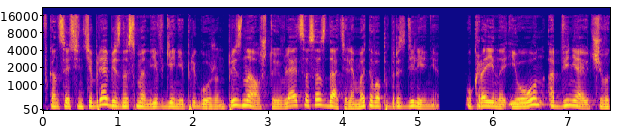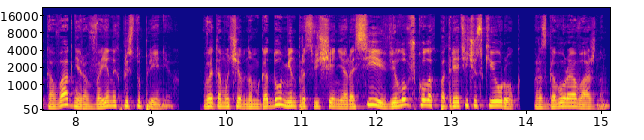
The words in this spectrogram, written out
В конце сентября бизнесмен Евгений Пригожин признал, что является создателем этого подразделения. Украина и ООН обвиняют ЧВК Вагнера в военных преступлениях. В этом учебном году Минпросвещение России ввело в школах патриотический урок «Разговоры о важном».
